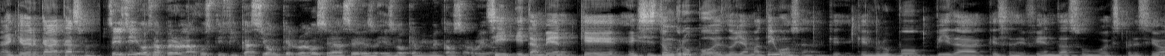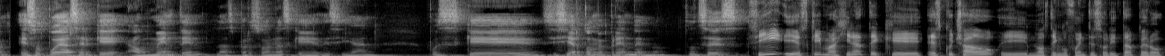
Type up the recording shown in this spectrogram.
Hay que ver cada caso. Sí, sí, o sea, pero la justificación que luego se hace es, lo que a mí me causa ruido. Sí, y también que existe un grupo es lo llamativo, o sea, que, que el grupo que se defienda su expresión. Eso puede hacer que aumenten las personas que decían, pues que si es cierto me prenden, ¿no? Entonces... Sí, y es que imagínate que he escuchado, y no tengo fuentes ahorita, pero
